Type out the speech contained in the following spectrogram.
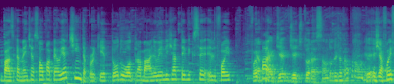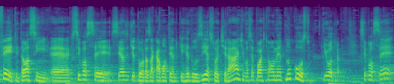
basicamente é só o papel e a tinta, porque todo o outro trabalho ele já teve que ser, ele foi foi a pago. parte de, de editoração toda já está pronta. Já foi feito. Então, assim, é, se você, se as editoras acabam tendo que reduzir a sua tiragem, você pode ter um aumento no custo. E outra, se você,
